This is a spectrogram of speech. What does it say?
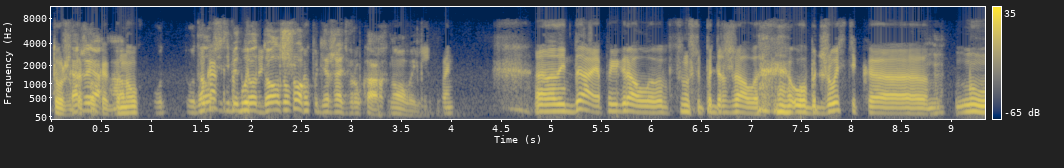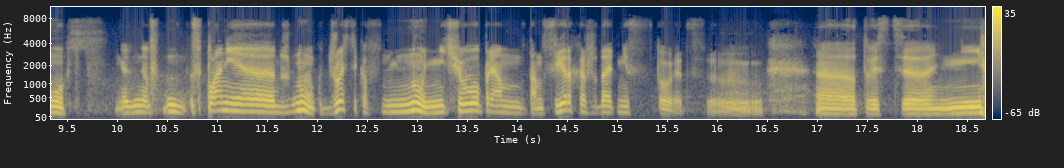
Тоже Скажи, такой, как а бы, ну, удалось ну, тебе DualShock подержать в руках новый? Э, да, я поиграл, в смысле, поддержал оба джойстика. Mm-hmm. Ну, в плане ну, джойстиков, ну, ничего прям там сверх ожидать не стоит. Э, то есть, э, не,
